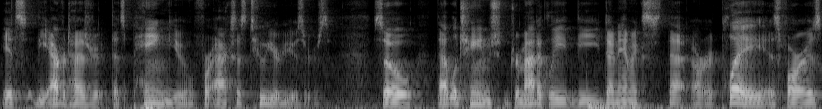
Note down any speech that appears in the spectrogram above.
It's the advertiser that's paying you for access to your users. So that will change dramatically the dynamics that are at play as far as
